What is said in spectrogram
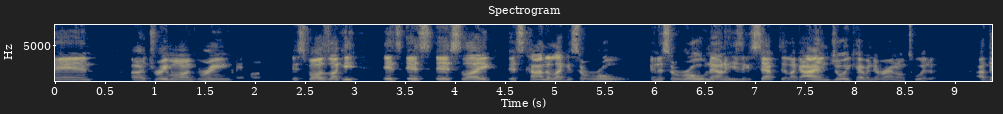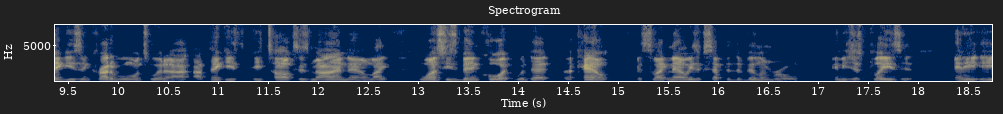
and uh, Draymond Green. As far as like he, it's it's it's like it's kind of like it's a role, and it's a role now that he's accepted. Like I enjoy Kevin Durant on Twitter. I think he's incredible on Twitter. I, I think he's he talks his mind now. Like once he's been caught with that account, it's like now he's accepted the villain role and he just plays it. And he, he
